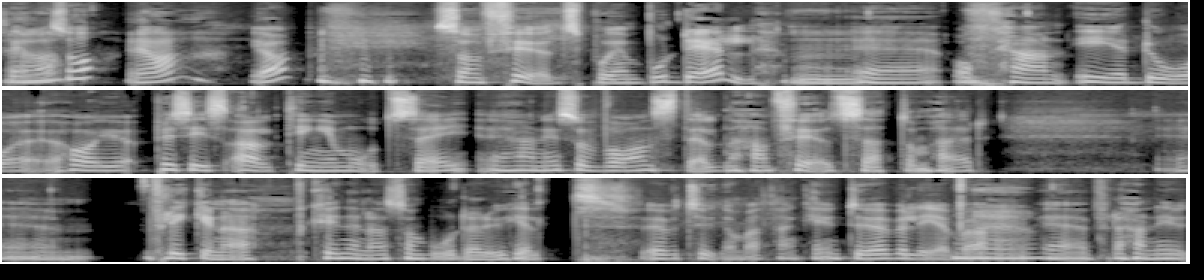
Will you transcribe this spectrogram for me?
Säger ja. man så? Ja. ja. Som föds på en bordell. Mm. Eh, och han är då, har ju precis allting emot sig. Han är så vanställd när han föds att de här eh, flickorna, kvinnorna som bor där är ju helt övertygade om att han kan ju inte överleva. Eh, för han är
